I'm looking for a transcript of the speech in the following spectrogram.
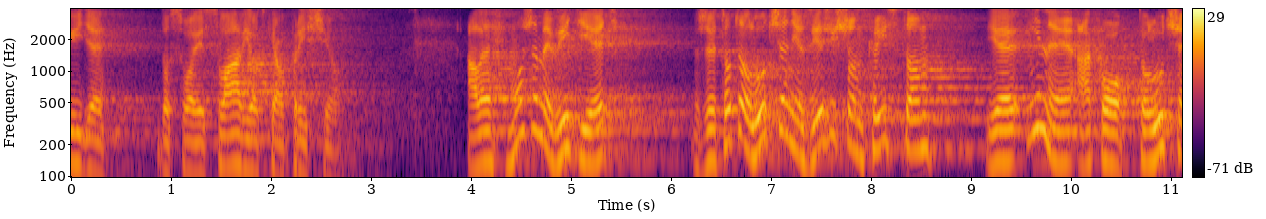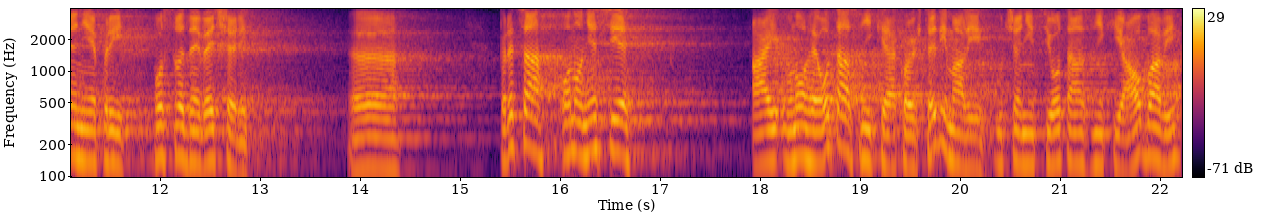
ide do svojej slávy, odkiaľ prišiel. Ale môžeme vidieť, že toto lúčenie s Ježišom Kristom je iné ako to lúčenie pri poslednej večeri. E, predsa ono nesie aj mnohé otázniky, ako ich vtedy mali učeníci otázniky a obavy. E,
